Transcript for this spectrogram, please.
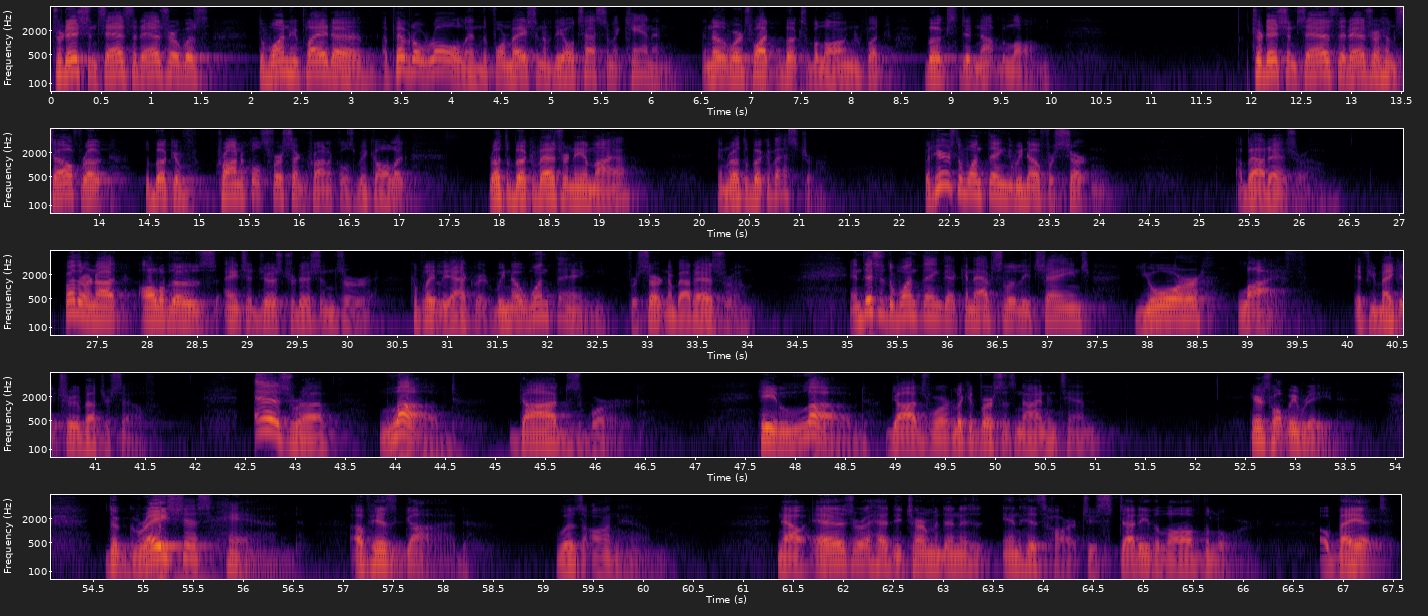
Tradition says that Ezra was the one who played a, a pivotal role in the formation of the Old Testament canon. In other words, what books belonged and what books did not belong. Tradition says that Ezra himself wrote the book of Chronicles, First Second Chronicles we call it, wrote the book of Ezra Nehemiah, and wrote the book of Esther. But here's the one thing that we know for certain about Ezra. Whether or not all of those ancient Jewish traditions are completely accurate. We know one thing for certain about Ezra. And this is the one thing that can absolutely change your life if you make it true about yourself. Ezra loved God's word. He loved God's word. Look at verses 9 and 10. Here's what we read The gracious hand of his God was on him now Ezra had determined in his, in his heart to study the law of the Lord, obey it,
